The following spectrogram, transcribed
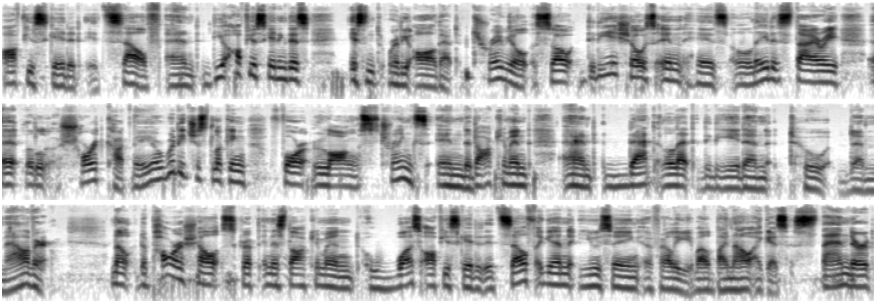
obfuscated itself. And deobfuscating this isn't really all that trivial. So Didier shows in his latest diary a little shortcut where you're really just looking for long strings in the document, and that led Didier then to the malware. Now, the PowerShell script in this document was obfuscated itself again using a fairly, well, by now, I guess, standard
